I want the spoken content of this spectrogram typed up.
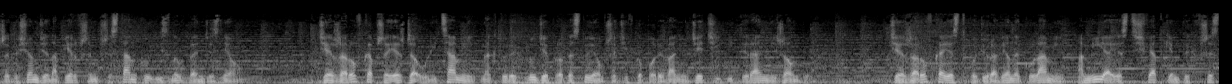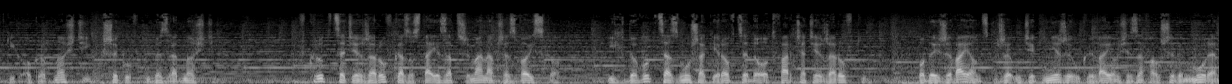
że wysiądzie na pierwszym przystanku i znów będzie z nią. Ciężarówka przejeżdża ulicami, na których ludzie protestują przeciwko porywaniu dzieci i tyranii rządu. Ciężarówka jest podziurawione kulami, a Mija jest świadkiem tych wszystkich okropności, krzyków i bezradności. Wkrótce ciężarówka zostaje zatrzymana przez wojsko. Ich dowódca zmusza kierowcę do otwarcia ciężarówki. Podejrzewając, że uciekinierzy ukrywają się za fałszywym murem,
